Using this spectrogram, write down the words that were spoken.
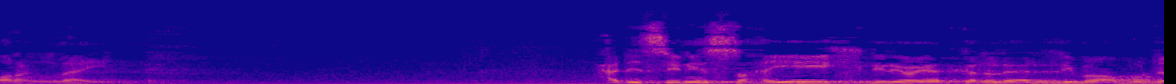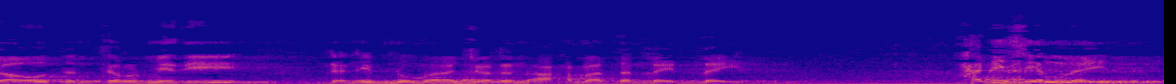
orang lain. حديث سنين صحيح لروايتك الإمام أبو داود الترمذي ابن ماجه أحمد لين لين حديث لين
